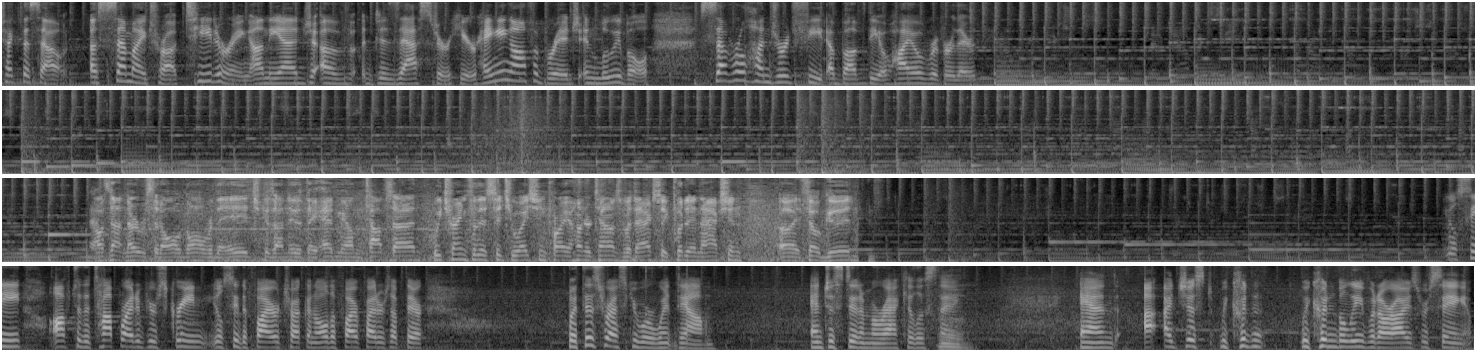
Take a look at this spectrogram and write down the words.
check this out. A semi truck teetering on the edge of disaster here, hanging off a bridge in Louisville, several hundred feet above the Ohio River there. I was not nervous at all going over the edge because I knew that they had me on the top side. We trained for this situation probably 100 times, but to actually put it in action, uh, it felt good. You'll see off to the top right of your screen, you'll see the fire truck and all the firefighters up there. But this rescuer went down and just did a miraculous thing. And I, I just, we couldn't, we couldn't believe what our eyes were seeing.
